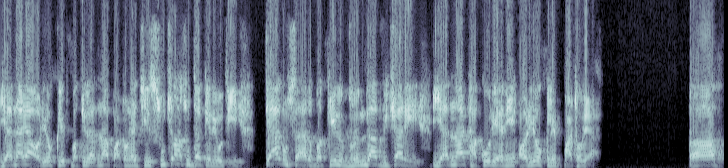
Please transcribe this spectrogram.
यांना या ऑडिओ क्लिप वकिलांना पाठवण्याची सूचना सुद्धा केली होती. त्यानुसार वकील वृंदा विचारे यांना ठाकूर यांनी ऑडिओ क्लिप पाठवल्या. अं,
